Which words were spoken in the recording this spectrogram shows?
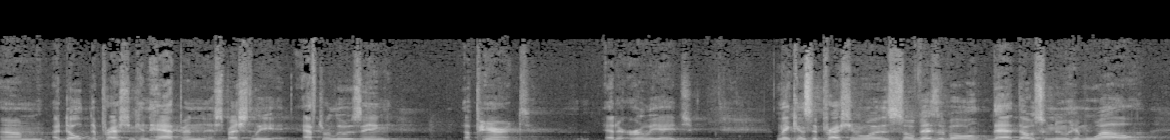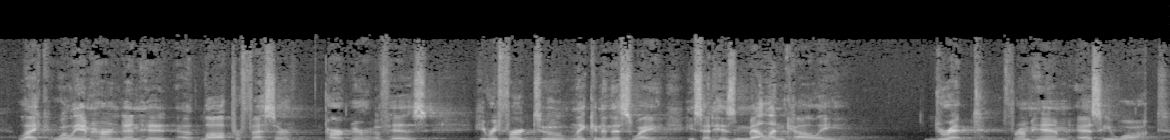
um, adult depression can happen, especially after losing a parent at an early age. Lincoln's depression was so visible that those who knew him well, like William Herndon, his law professor, partner of his, he referred to Lincoln in this way. He said, His melancholy dripped from him as he walked.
